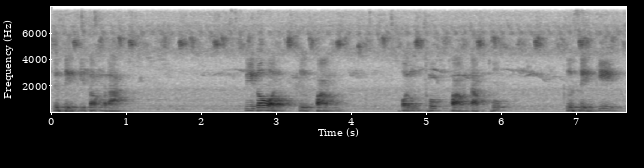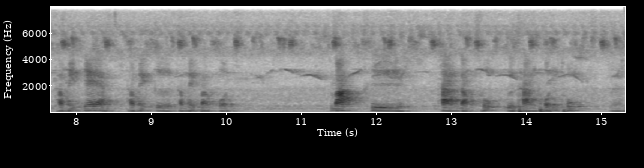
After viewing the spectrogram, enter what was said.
คือสิ่งที่ต้องรักนิโรธคือความพ้นทุกข์ความดับทุกข์คือสิ่งที่ทำให้แจ้งทำให้เกิดทำให้ปรากฏมรรคคือทางดับทุกข์หรือทางพ้นทุกข์นะ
